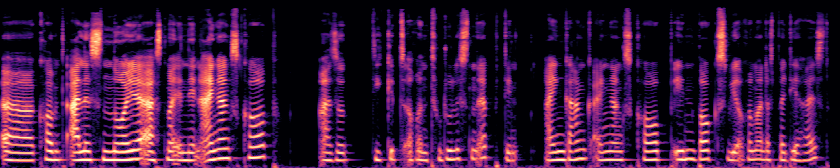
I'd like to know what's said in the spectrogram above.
äh, kommt alles Neue erstmal in den Eingangskorb. Also die gibt es auch in To-Do-Listen-App, den Eingang, Eingangskorb, Inbox, wie auch immer das bei dir heißt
